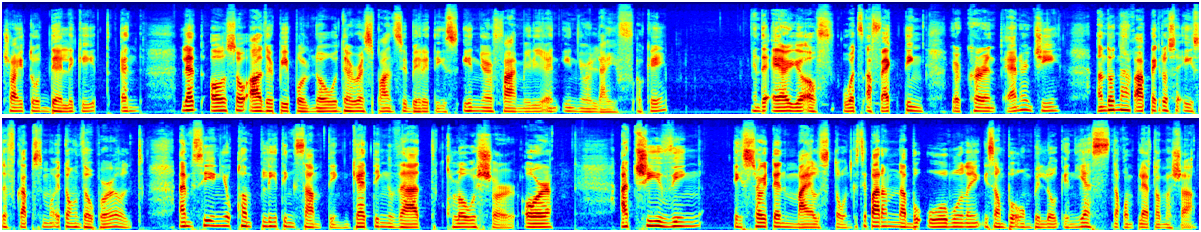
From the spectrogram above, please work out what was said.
Try to delegate and let also other people know their responsibilities in your family and in your life. Okay? In the area of what's affecting your current energy, ando nakaka-apekto sa Ace of Cups mo itong the world. I'm seeing you completing something, getting that closure, or achieving a certain milestone. Kasi parang nabuo mo na yung isang buong bilog and yes, nakompleto mo siya.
